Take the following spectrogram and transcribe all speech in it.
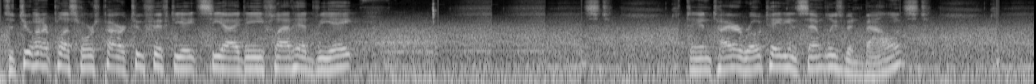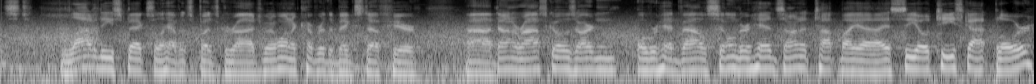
It's a 200 plus horsepower 258 CID flathead V8. The entire rotating assembly's been balanced. A lot of these specs will have at Spud's Garage, but I want to cover the big stuff here. Uh, Don Orosco's Ardun overhead valve cylinder heads on it, topped by a SCOT Scott blower.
